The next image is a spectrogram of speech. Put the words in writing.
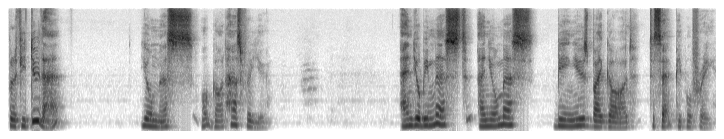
But if you do that, you'll miss what God has for you. And you'll be missed, and you'll miss being used by God to set people free.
